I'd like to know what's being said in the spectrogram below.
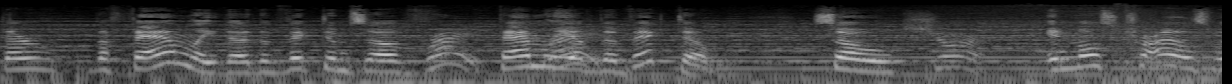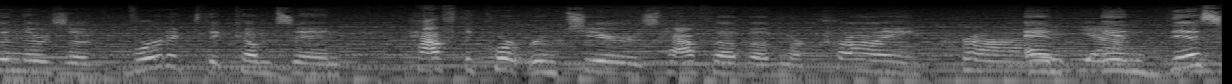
their the family. They're the victims of Right, family of the victim. So Sure. in most trials, when there's a verdict that comes in, half the courtroom cheers, half of them are crying, Cry. and yeah. in this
